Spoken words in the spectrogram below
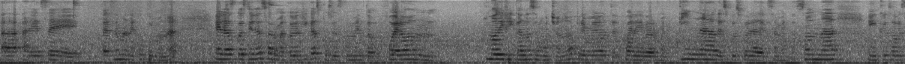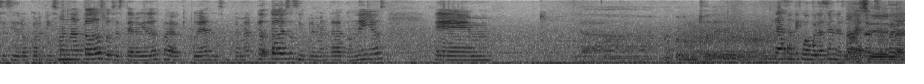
a, a ese, a ese manejo pulmonar. En las cuestiones farmacológicas, pues les comento, fueron modificándose mucho, ¿no? Primero fue la ivermectina, después fue la dexametasona, incluso a veces hidrocortisona, todos los esteroides para que pudieran desinflamar, to- todo eso se implementaba con ellos. Em, La- acuerdo mucho de las anticoagulaciones, ¿no? De la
